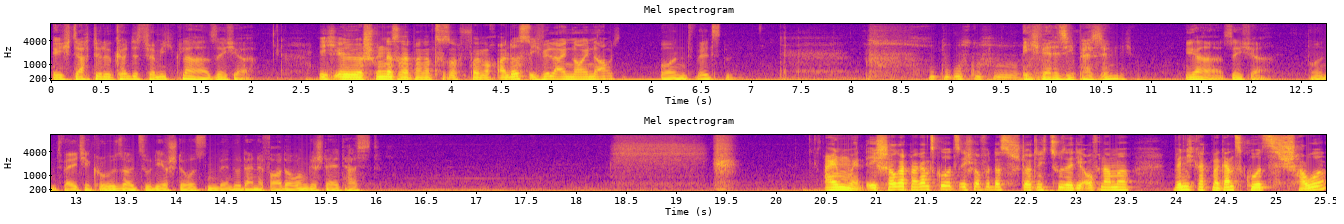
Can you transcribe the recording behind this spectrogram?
Ich dachte, du könntest für mich klar, sicher. Ich äh, spring das halt mal ganz kurz auf, vor allem auch alles. Ich will einen neuen Aus. Und willst du? Ich werde sie persönlich. Ja, sicher. Und welche Crew soll zu dir stoßen, wenn du deine Forderung gestellt hast? Einen Moment, ich schaue gerade mal ganz kurz. Ich hoffe, das stört nicht zu sehr die Aufnahme. Wenn ich gerade mal ganz kurz schaue.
